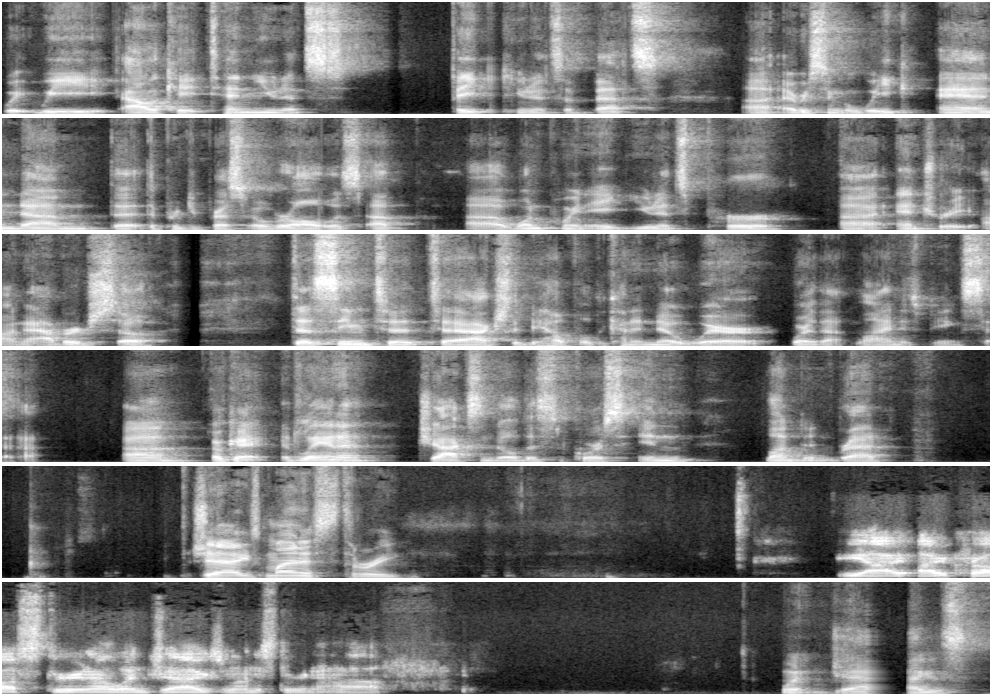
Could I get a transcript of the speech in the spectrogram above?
we, we, allocate 10 units, fake units of bets uh, every single week, and um, the the printing press overall was up uh, 1.8 units per uh, entry on average. So it does seem to, to actually be helpful to kind of know where, where that line is being set up. Um, okay, Atlanta, Jacksonville. This, of course, in London. Brad. Jags minus three. Yeah, I, I crossed through and I went Jags minus three and a half. Went Jags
